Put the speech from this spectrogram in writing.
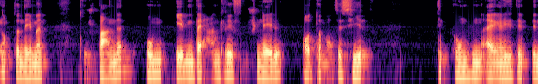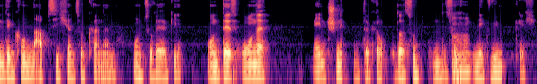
Unternehmen, zu spannen, um eben bei Angriffen schnell automatisiert den Kunden, eigentlich den, den Kunden absichern zu können und zu reagieren. Und das ohne Menschen im Hintergrund oder so, so mhm. wenig wie möglich.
